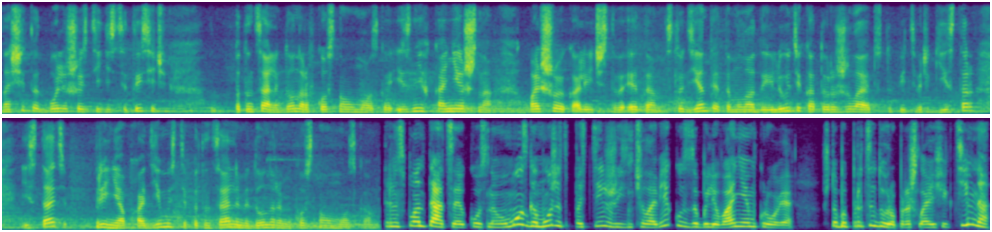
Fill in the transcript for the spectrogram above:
насчитывает более 60 тысяч потенциальных доноров костного мозга. Из них, конечно, большое количество – это студенты, это молодые люди, которые желают вступить в регистр и стать при необходимости потенциальными донорами костного мозга. Трансплантация костного мозга может спасти жизнь человеку с заболеванием крови. Чтобы процедура прошла эффективно,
